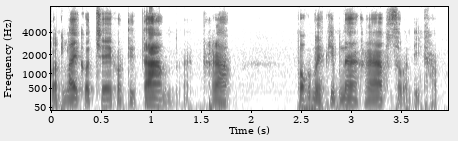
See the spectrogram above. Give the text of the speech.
กดไลค์กดแชร์กดติดตามนะครับพบกันใหม่คลิปหน้าครับ สวัสดีครับ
